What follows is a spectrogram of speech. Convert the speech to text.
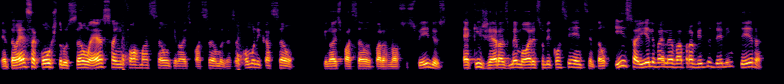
Então, essa construção, essa informação que nós passamos, essa comunicação que nós passamos para os nossos filhos, é que gera as memórias subconscientes. Então, isso aí ele vai levar para a vida dele inteira,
